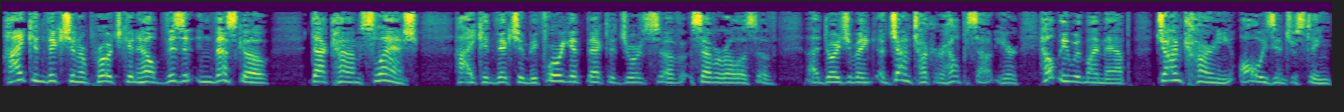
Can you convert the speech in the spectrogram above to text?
high conviction approach can help. Visit Invesco.com slash high conviction. Before we get back to George Savarellis of uh, Deutsche Bank, uh, John Tucker, help us out here. Help me with my map. John Carney, always interesting,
